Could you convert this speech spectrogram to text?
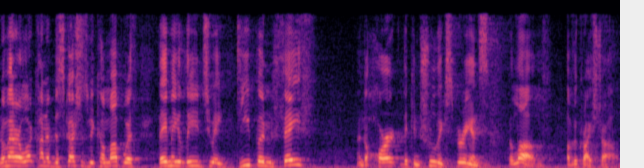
no matter what kind of discussions we come up with, they may lead to a deepened faith and a heart that can truly experience the love of the Christ child.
